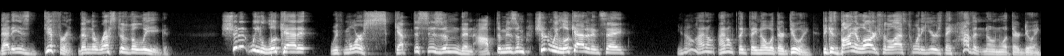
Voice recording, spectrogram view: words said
that is different than the rest of the league, shouldn't we look at it with more skepticism than optimism? Shouldn't we look at it and say, you know, I don't I don't think they know what they're doing. Because by and large for the last 20 years they haven't known what they're doing.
